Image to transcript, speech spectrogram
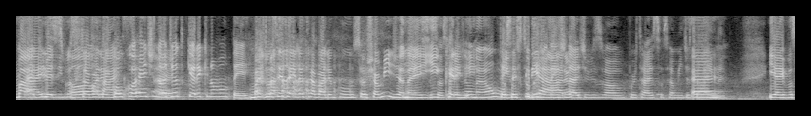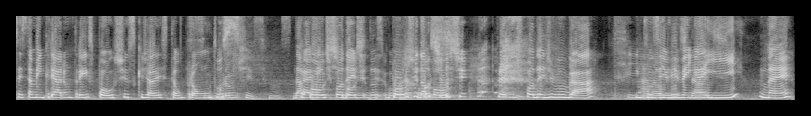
Mas É, de vez em quando trabalham. Concorrente, não adianta querer que não vão ter. Mas vocês ainda trabalham com social media, né? Isso, e querendo ou não, tem vocês estudo de criaram. identidade visual por trás do social media É. também, né? E aí vocês também criaram três posts que já estão prontos. Sim, prontíssimos. Da pra post, gente poder post dos post da post pra gente poder divulgar. Inclusive A nova vem aí, né?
